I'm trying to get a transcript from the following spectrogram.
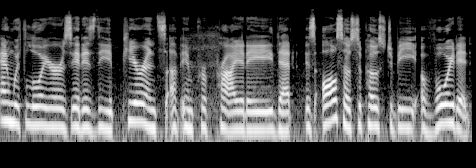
And with lawyers, it is the appearance of impropriety that is also supposed to be avoided.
